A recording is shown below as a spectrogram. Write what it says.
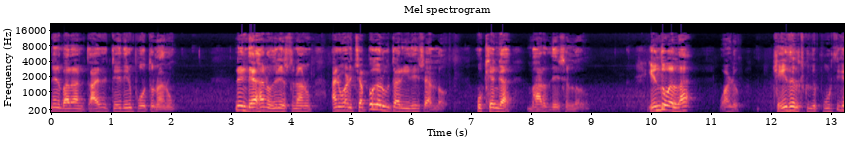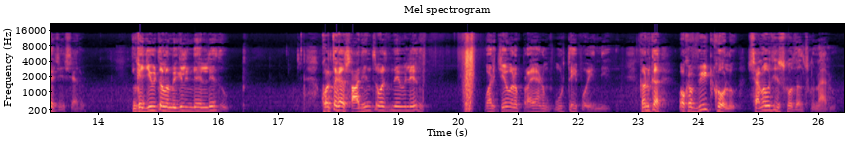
నేను బలాన్ని తాగి తేదీని పోతున్నాను నేను దేహాన్ని వదిలేస్తున్నాను అని వాళ్ళు చెప్పగలుగుతారు ఈ దేశాల్లో ముఖ్యంగా భారతదేశంలో. ఎందువల్ల వాళ్ళు చేయదలుచుకుంది పూర్తిగా చేశారు. ఇంకా జీవితంలో మిగిలిందేం లేదు. కొత్తగా సాధించవలసిందేమీ లేదు. వాడి జీవన ప్రయాణం పూర్తయిపోయింది. కనుక ఒక వీడ్కోలు సెలవు తీసుకోదలుచుకున్నారు.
